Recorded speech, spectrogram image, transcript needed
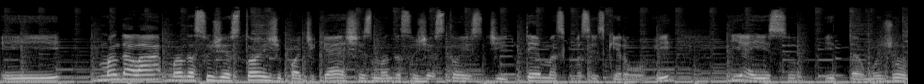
E manda lá, manda sugestões de podcasts, manda sugestões de temas que vocês queiram ouvir. E é isso, e tamo junto.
